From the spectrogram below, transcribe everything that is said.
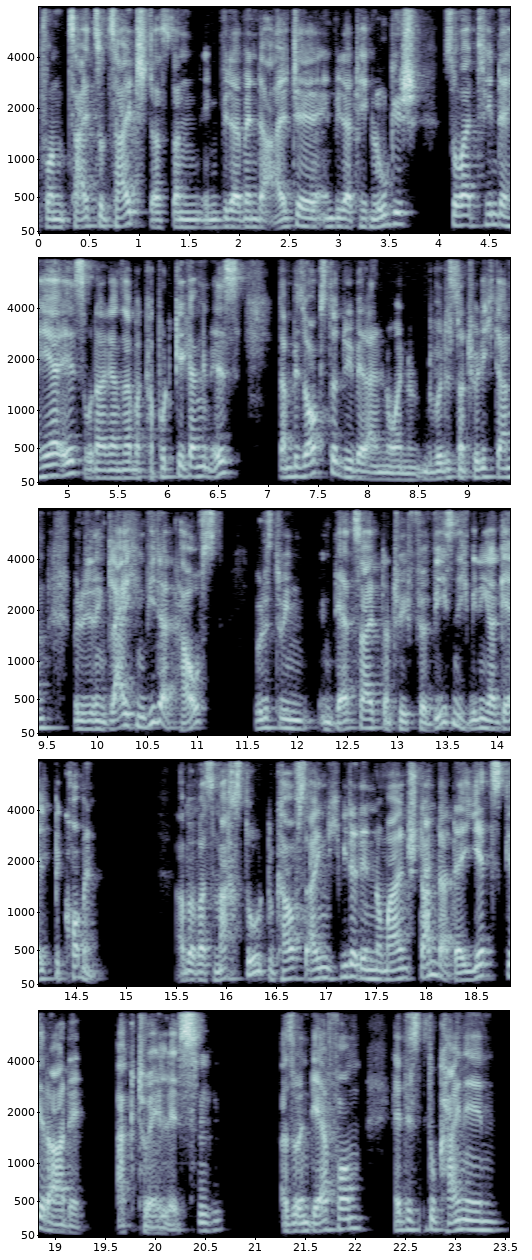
von Zeit zu Zeit, dass dann eben wieder, wenn der alte entweder technologisch so weit hinterher ist oder ganz einfach kaputt gegangen ist, dann besorgst du dir wieder einen neuen. Und du würdest natürlich dann, wenn du dir den gleichen wieder kaufst, würdest du ihn in der Zeit natürlich für wesentlich weniger Geld bekommen. Aber mhm. was machst du? Du kaufst eigentlich wieder den normalen Standard, der jetzt gerade aktuell ist. Mhm. Also in der Form hättest du keinen,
